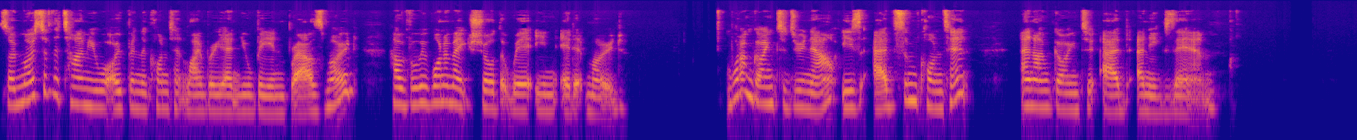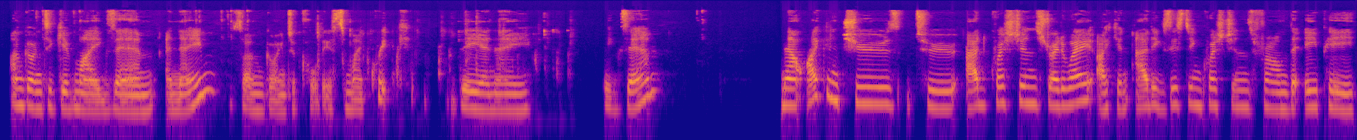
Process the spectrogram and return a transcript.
So most of the time you will open the content library and you'll be in browse mode. However, we want to make sure that we're in edit mode. What I'm going to do now is add some content and I'm going to add an exam. I'm going to give my exam a name. So I'm going to call this my quick DNA exam. Now I can choose to add questions straight away. I can add existing questions from the EP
